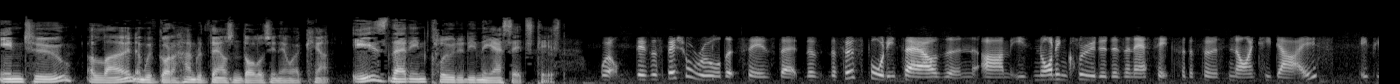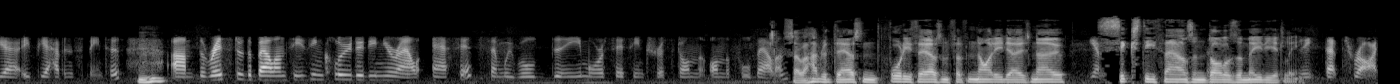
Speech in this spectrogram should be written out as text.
into a loan, and we've got hundred thousand dollars in our account. Is that included in the assets test? Well, there's a special rule that says that the, the first 40,000 um, is not included as an asset for the first 90 days if you if you haven't spent it. Um, the rest of the balance is included in your assets, and we will deem or assess interest on the, on the full balance. So 100,000, 40,000 for 90 days, no. Yep. $60,000 immediately. That's right.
